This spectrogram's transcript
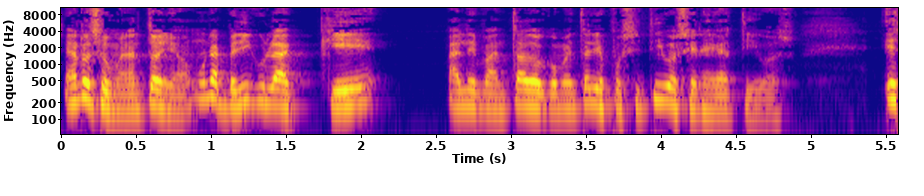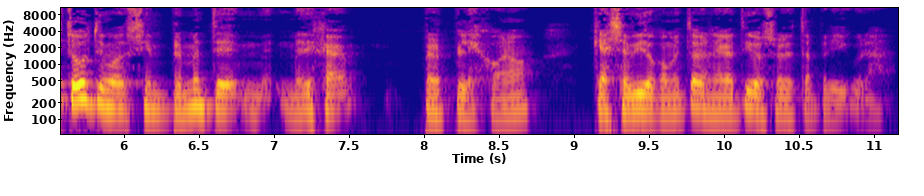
En resumen, Antonio, una película que ha levantado comentarios positivos y negativos. Esto último simplemente me deja perplejo, ¿no? Que haya habido comentarios negativos sobre esta película.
